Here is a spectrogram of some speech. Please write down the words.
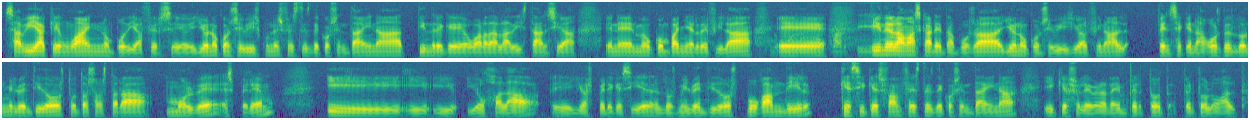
sabia que enguany no podia fer-se. Jo no concebisc unes festes de Cosentaina, tindre que guardar la distància en el meu companyer de filar, eh, tindre la mascareta a posar, jo no concebisc. Jo al final pense que en agost del 2022 tot això estarà molt bé, esperem, i, i, i, i ojalà, eh, jo espero que sí, en el 2022 puguem dir que sí que es fan festes de Cosentaina i que celebrarem per tot, per tot lo alt.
